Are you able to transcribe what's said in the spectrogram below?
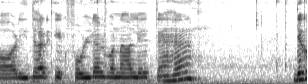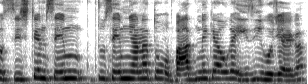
और इधर एक फोल्डर बना लेते हैं। देखो सिस्टम सेम टू सेम जाना तो बाद में क्या होगा? इजी हो जाएगा।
